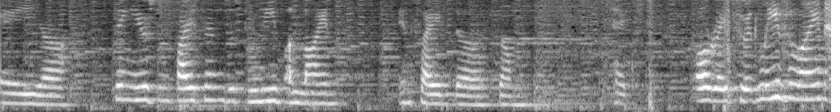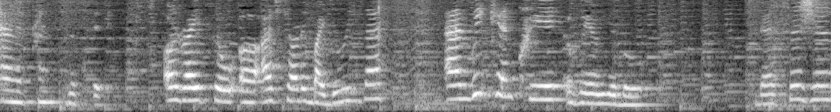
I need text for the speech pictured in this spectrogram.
a uh, thing used in Python just to leave a line inside uh, some text Alright, so it leaves a line and it prints this bit. Alright, so uh, I've started by doing that. And we can create a variable. Decision,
